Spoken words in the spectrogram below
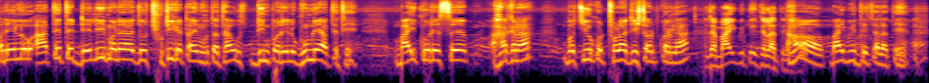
और ये लोग आते थे डेली मैंने जो छुट्टी का टाइम होता था उस दिन पर ये लोग घूमने आते थे। बाइक को रेस से हाँकना बच्चियों को थोड़ा डिस्टर्ब करना। अच्छा बाइक भी तेज चलाते हैं? हाँ बाइक भी तेज चलाते हैं।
